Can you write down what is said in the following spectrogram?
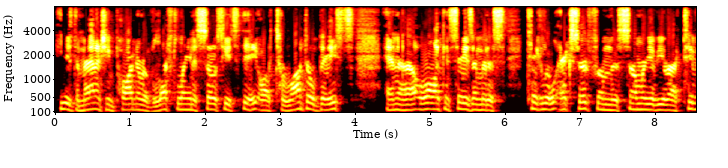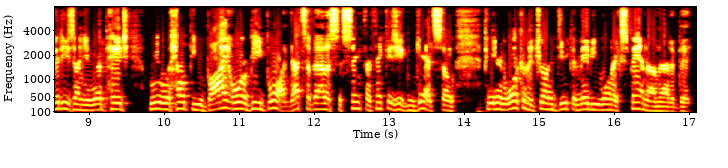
He is the managing partner of Left Lane Associates. They are Toronto based. And uh, all I can say is I'm going to take a little excerpt from the summary of your activities on your webpage. We will help you buy or be bought. That's about as succinct, I think, as you can get. So, Peter, welcome to Drilling Deep, and maybe you want to expand on that a bit.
